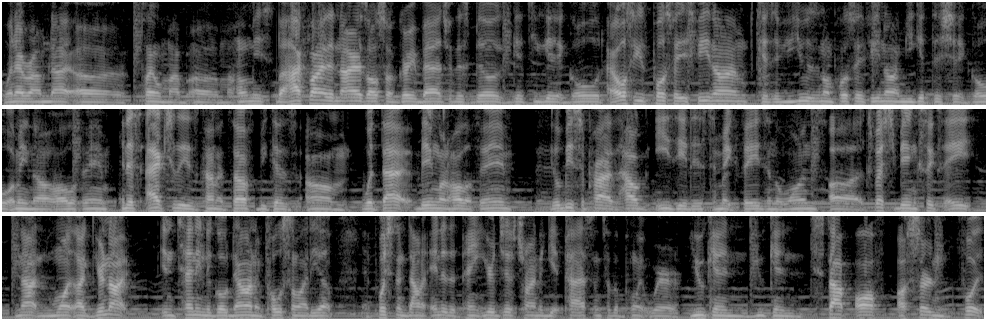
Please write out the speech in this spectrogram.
whenever I'm not uh, playing with my uh, my homies. But high flying denier is also a great badge for this build. You get you get it gold. I also use post fade phenom because if you use it on post fade phenom, you get this shit gold. I mean uh, Hall of Fame. And this actually is kind of tough because um, with that being on Hall of Fame, You'll be surprised how easy it is to make fades in the ones, uh, especially being six eight. Not one like you're not intending to go down and post somebody up and push them down into the paint. You're just trying to get past them to the point where you can you can stop off a certain foot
